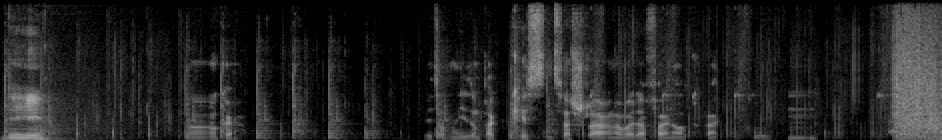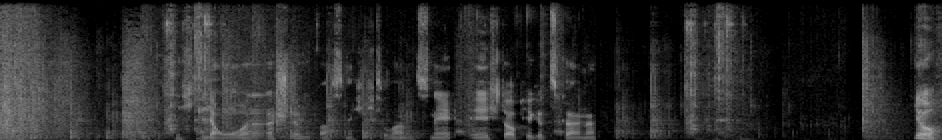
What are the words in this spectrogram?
Nee. Okay. Ich will jetzt auch mal hier so ein paar Kisten zerschlagen, aber da fallen auch keine. Hm. Ich glaube, da stimmt was nicht so ganz. Nee, ich glaube, hier gibt's keine. Jo,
